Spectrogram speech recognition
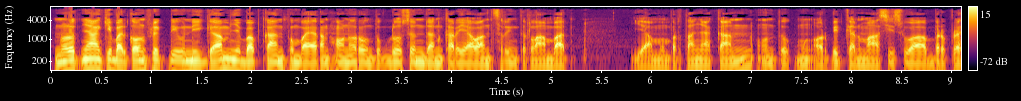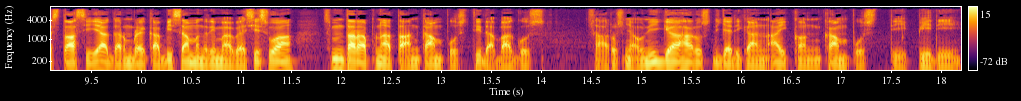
Menurutnya akibat konflik di Uniga menyebabkan pembayaran honor untuk dosen dan karyawan sering terlambat. Ia mempertanyakan untuk mengorbitkan mahasiswa berprestasi agar mereka bisa menerima beasiswa, sementara penataan kampus tidak bagus. Seharusnya Uniga harus dijadikan ikon kampus di PD.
